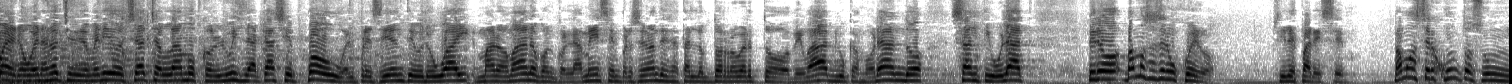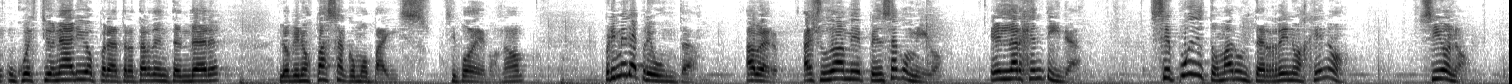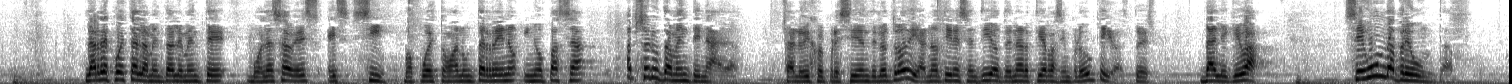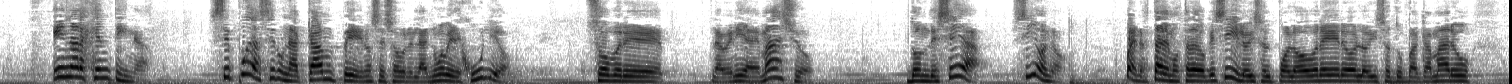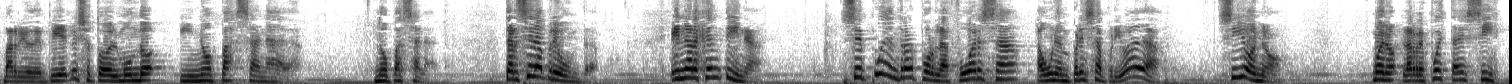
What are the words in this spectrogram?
Bueno, buenas noches, bienvenidos. Ya charlamos con Luis Lacalle Pou, el presidente de Uruguay, mano a mano, con, con la mesa impresionante. Ya está el doctor Roberto Debac, Lucas Morando, Santi Bulat. Pero vamos a hacer un juego, si les parece. Vamos a hacer juntos un, un cuestionario para tratar de entender lo que nos pasa como país, si podemos, ¿no? Primera pregunta. A ver, ayúdame, pensá conmigo. En la Argentina, ¿se puede tomar un terreno ajeno? ¿Sí o no? La respuesta, lamentablemente, vos la sabés, es sí. Vos podés tomar un terreno y no pasa absolutamente nada. Ya lo dijo el presidente el otro día, no tiene sentido tener tierras improductivas. Entonces, dale que va. Segunda pregunta. En Argentina, ¿se puede hacer un acampe, no sé, sobre la 9 de julio? ¿Sobre la Avenida de Mayo? ¿Donde sea? ¿Sí o no? Bueno, está demostrado que sí, lo hizo el Polo Obrero, lo hizo Tupac Amaru barrio de pie, lo hizo todo el mundo y no pasa nada. No pasa nada. Tercera pregunta. En Argentina, ¿se puede entrar por la fuerza a una empresa privada? ¿Sí o no? Bueno, la respuesta es sí.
